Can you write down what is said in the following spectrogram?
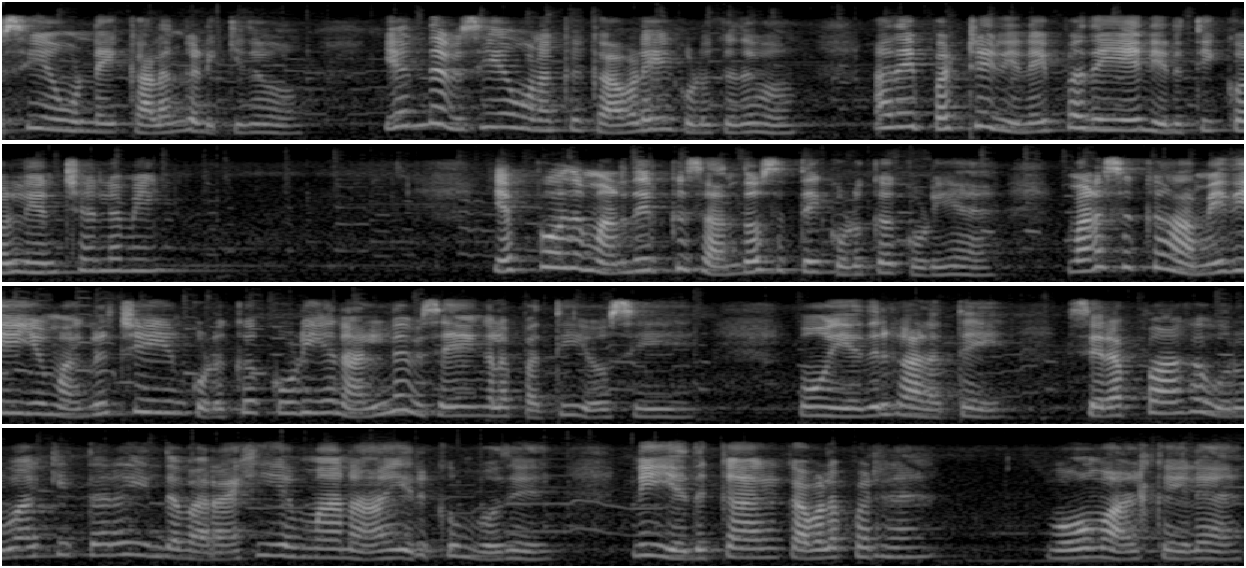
விஷயம் உன்னை கலங்கடிக்குதோ எந்த விஷயம் உனக்கு கவலையை கொடுக்குதோ அதை பற்றி நினைப்பதையே நிறுத்திக்கொள் என் செல்லமே. எப்போது மனதிற்கு சந்தோஷத்தை கொடுக்கக்கூடிய மனசுக்கு அமைதியையும் மகிழ்ச்சியையும் கொடுக்கக்கூடிய நல்ல விஷயங்களை பற்றி யோசி. உன் எதிர்காலத்தை சிறப்பாக உருவாக்கித்தர இந்த வராகியம்மா நான் இருக்கும்போது நீ எதுக்காக கவலைப்படுற? உன் வாழ்க்கையில்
